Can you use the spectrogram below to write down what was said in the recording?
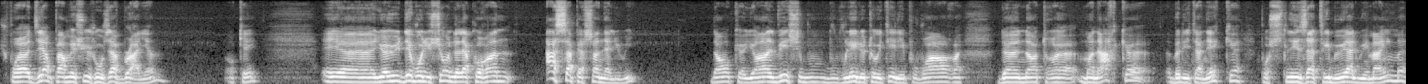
Je pourrais dire par M. Joseph Bryan. OK? Et euh, il y a eu dévolution de la couronne à sa personne à lui. Donc, il a enlevé, si vous, voulez, l'autorité et les pouvoirs de notre monarque britannique pour se les attribuer à lui-même.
